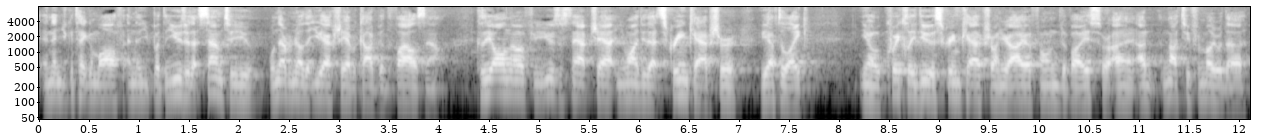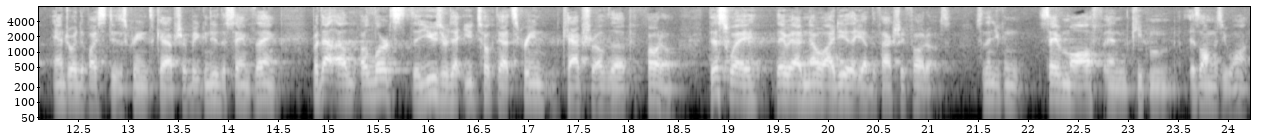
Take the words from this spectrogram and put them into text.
and then you can take them off, and then you, but the user that sent them to you will never know that you actually have a copy of the files now. Because you all know if you use a Snapchat and you want to do that screen capture, you have to like you know, quickly do a screen capture on your iPhone device, or I, am not too familiar with the Android device to do the screen capture, but you can do the same thing. But that alerts the user that you took that screen capture of the photo. This way, they would have no idea that you have the factory photos. So then you can save them off and keep them as long as you want.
